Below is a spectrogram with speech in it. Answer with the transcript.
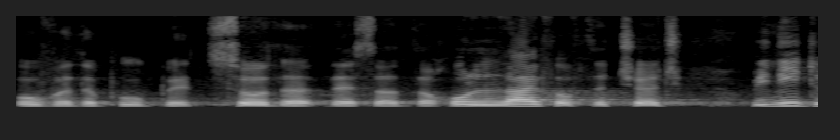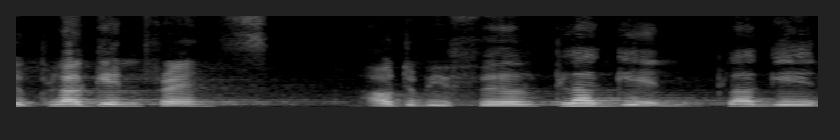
over the pulpit. So the, there's a, the whole life of the church we need to plug in, friends. How to be filled? Plug in, plug in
